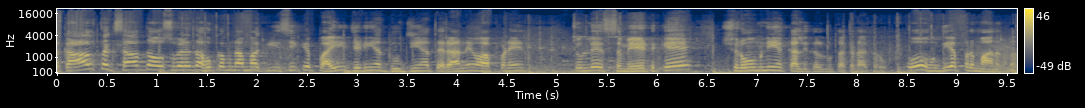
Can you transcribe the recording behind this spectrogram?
ਅਕਾਲ ਤਖਤ ਸਾਹਿਬ ਦਾ ਉਸ ਵੇਲੇ ਦਾ ਹੁਕਮਨਾਮਾ ਕੀ ਸੀ ਕਿ ਭਾਈ ਜਿਹੜੀਆਂ ਦੂਜੀਆਂ ਧਿਰਾਂ ਨੇ ਉਹ ਆਪਣੇ ਚੁੱਲ੍ਹੇ ਸਮੇਟ ਕੇ ਸ਼੍ਰੋਮਣੀ ਅਕਾਲੀ ਦਲ ਨੂੰ ਤਕੜਾ ਕਰੋ। ਉਹ ਹੁੰਦੀ ਹੈ ਪ੍ਰਮਾਣਤਾ।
